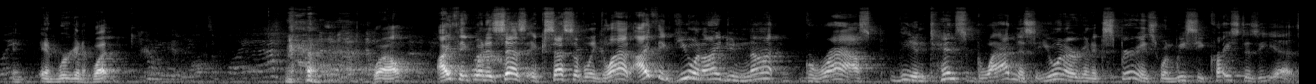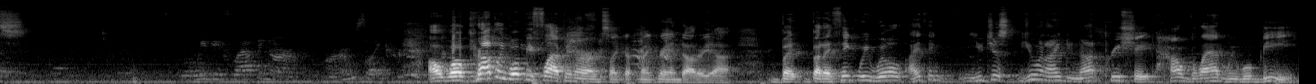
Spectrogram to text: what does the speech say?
Really? And, and we're what? You multiply that? well, I think when it says excessively glad, I think you and I do not grasp the intense gladness that you and I are going to experience when we see Christ as He is. Will we be flapping our arms arms like her. Oh well, probably won't be flapping our arms like my granddaughter. Yeah, but but I think we will. I think you just you and I do not appreciate how glad we will be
